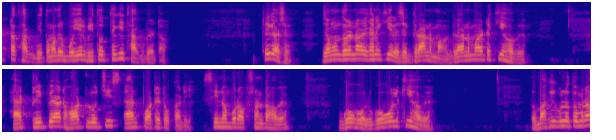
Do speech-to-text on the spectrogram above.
একটা থাকবে, তোমাদের বইয়ের ভিতর থেকেই থাকবে এটা। ঠিক আছে? যেমন ধরে নাও, এখানে কী রয়েছে? গ্র্যান্ডমা গ্র্যান্ডমা এটা কী হবে? Had prepared hot luchis and potato curry C number অপশানটা হবে গোগল গোগল কি হবে? তো বাকিগুলো তোমরা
